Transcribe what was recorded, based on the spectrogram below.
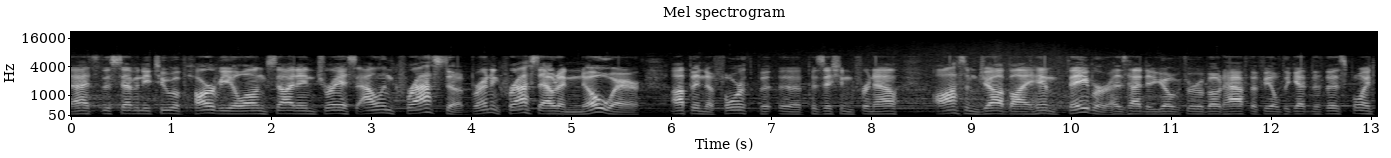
That's the 72 of Harvey alongside Andreas Allen Krasta. Brendan Krasta out of nowhere up into fourth uh, position for now. Awesome job by him. Faber has had to go through about half the field to get to this point,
